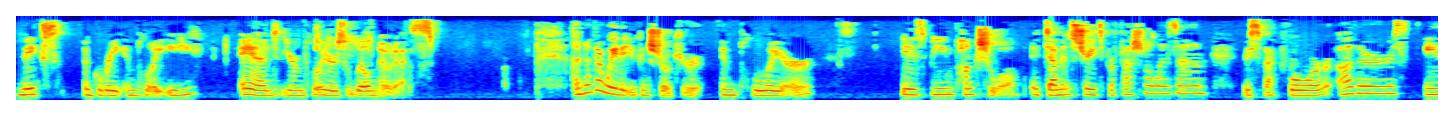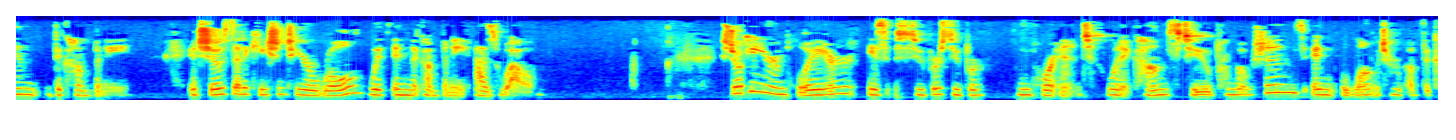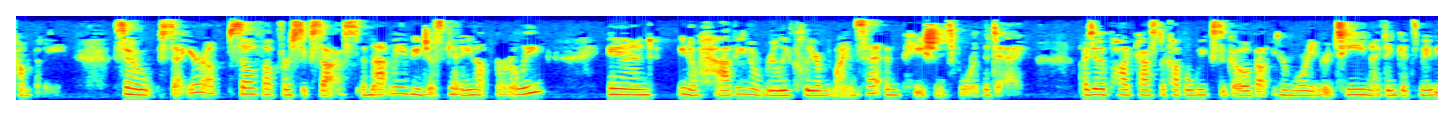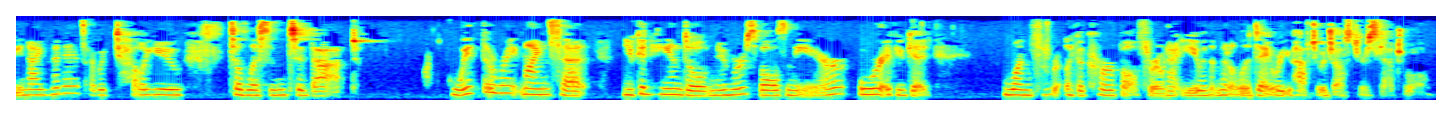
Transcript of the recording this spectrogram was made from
makes a great employee and your employers will notice. Another way that you can stroke your employer is being punctual. It demonstrates professionalism, respect for others and the company. It shows dedication to your role within the company as well. Stroking your employer is super, super important when it comes to promotions and long term of the company. So set yourself up for success, and that may be just getting up early and you know having a really clear mindset and patience for the day. I did a podcast a couple weeks ago about your morning routine. I think it's maybe nine minutes. I would tell you to listen to that. With the right mindset, you can handle numerous balls in the air, or if you get one th- like a curveball thrown at you in the middle of the day where you have to adjust your schedule.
